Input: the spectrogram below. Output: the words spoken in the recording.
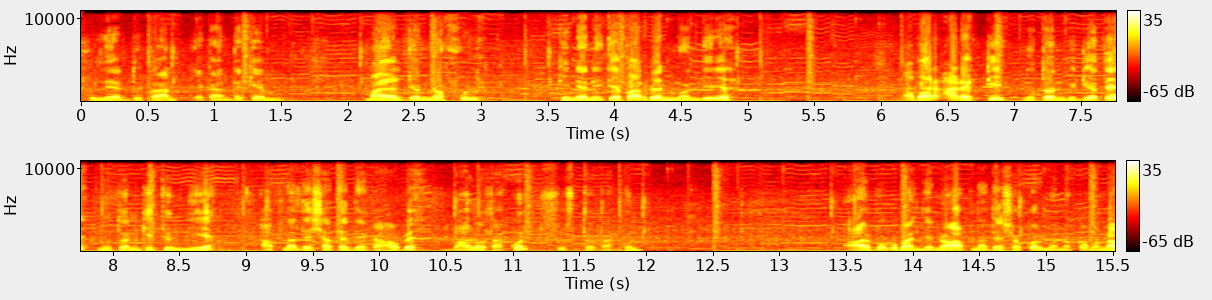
ফুলের দোকান, এখান থেকে মায়ের জন্য ফুল কিনে নিতে পারবেন মন্দিরে। আবার আরেকটি নতুন ভিডিওতে নতুন কিছু নিয়ে আপনাদের সাথে দেখা হবে। ভালো থাকুন, সুস্থ থাকুন। আর ভগবান যেন আপনাদের সকল মনোকামনা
